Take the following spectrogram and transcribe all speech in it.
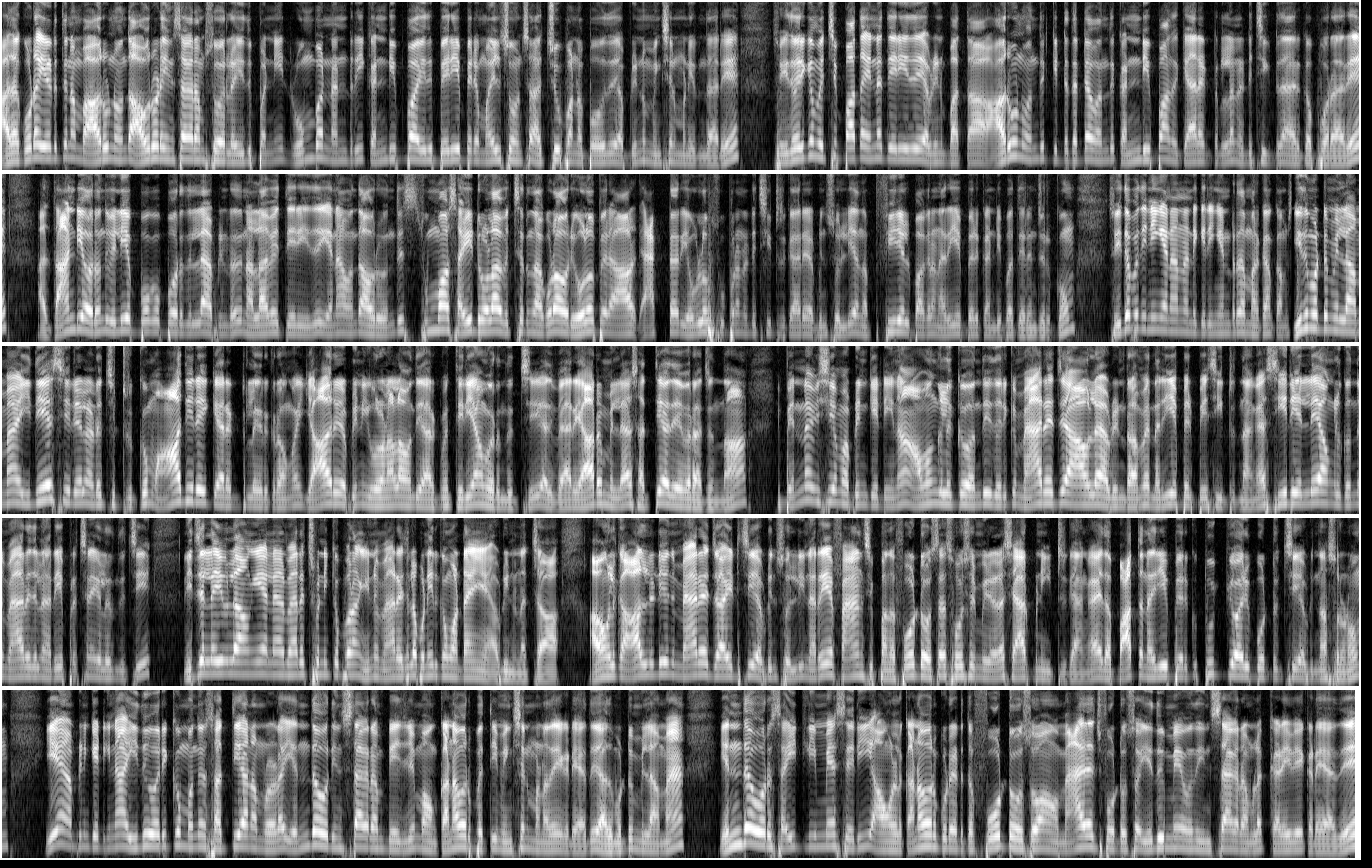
அதை கூட எடுத்து நம்ம அருண் வந்து அவரோட இன்ஸ்டாகிராம் ஸ்டோரியில் இது பண்ணி ரொம்ப நன்றி. கண்டிப்பாக இது பெரிய பெரிய மைல் ஸ்டோன்ஸை அச்சீவ் பண்ண போகுது அப்படின்னு மென்ஷன் பண்ணியிருந்தாரு. ஸோ இது வரைக்கும் வச்சு பார்த்தா என்ன தெரியுது அப்படின்னு பார்த்தா அருண் வந்து கிட்டத்தட்ட வந்து கண்டிப்பாக அந்த கேரக்டரில் நடிச்சுக்கிட்டு தான் இருக்க போகிறாரு அதை தாண்டி அவர் வந்து வெளியே போக போகிறதில்ல அப்படின்றது நல்லாவே தெரியுது. ஏன்னா வந்து அவர் வந்து சும்மா சைடு ரோலாக வச்சுருந்தா கூட அவர் எவ்வளோ பேர் ஆக்டர் எவ்வளோ சூப்பராக நடிச்சிட்டு இருக்காரு அப்படின்னு சொல்லி அந்த சீரியல் பார்க்குற நிறைய பேர் கண்டிப்பாக தெரிஞ்சிருக்கும். ஸோ இதை பற்றி நீங்கள் என்ன நினைக்கிறீங்கன்றத மறக்காம comment- இது மட்டும் இல்லாமல் இதே சீரியல் நடிச்சிட்டு இருக்கும் ஆதிரை கேரக்டரில் இருக்கிறவங்க யார் அப்படின்னு இவ்வளோ நாளாக வந்து யாருக்குமே தெரியாமல் இருந்துச்சு. அது வேறு யாரும் இல்லை. சத்யா தேவராஜன் தான். இப்போ என்ன விஷயம் அப்படின்னு கேட்டிங்கன்னா அவங்களுக்கு வந்து இது வரைக்கும் மேரேஜே ஆகலை அப்படின்ற மாதிரி நிறைய பேர் பேசிக்கிட்டு இருந்தாங்க. சீரியல்லே அவங்களுக்கு வந்து மேரேஜில் நிறைய பிரச்சனைகள் இருந்துச்சு. நிஜ லைவில் அவங்க ஏன் மேரேஜ் பண்ணிக்க போகிறாங்க இன்னும் மேரேஜ்லாம் பண்ணியிருக்க மாட்டாங்க அப்படின்னு நினச்சா. அவங்களுக்கு ஆல்ரெடி வந்து மேரேஜ் ஆகிடுச்சு அப்படின்னு சொல்லி நிறைய ஃபேன்ஸ் இப்போ அந்த ஃபோட்டோஸை சோஷியல் மீடியாவில் ஷேர் பண்ணிக்கிட்டு இருக்காங்க. இதை பார்த்த நிறைய பேருக்கு தூக்கி வாரி போட்டுருச்சு அப்படின்னு தான் சொல்லணும். ஏன் அப்படின்னு கேட்டிங்கன்னா இது வரைக்கும் வந்து சத்யா நம்மளோட எந்த ஒரு இன்ஸ்டாகிராம் பேஜ்லையும் அவங்க கணவர் பற்றி மென்ஷன் பண்ண கிடையாது. அது மட்டும் இல்லாமல் எந்த ஒரு சைட்லேயுமே சரி அவங்களோட கணவர் கூட எடுத்த ஃபோட்டோஸோ அவங்க மேரேஜ் ஃபோட்டோஸோ எதுவுமே வந்து இன்ஸ்டாகிராமில் கிடையவே கிடையாது.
